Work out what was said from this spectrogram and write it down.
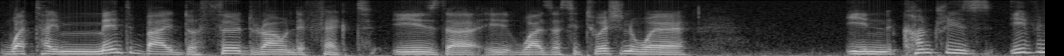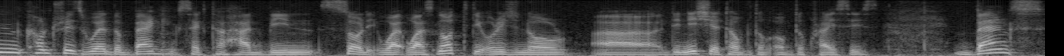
What I meant by the third round effect is that it was a situation where in countries, even countries where the banking sector had been solid, was not the original, uh, the initiator of the, of the crisis, banks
